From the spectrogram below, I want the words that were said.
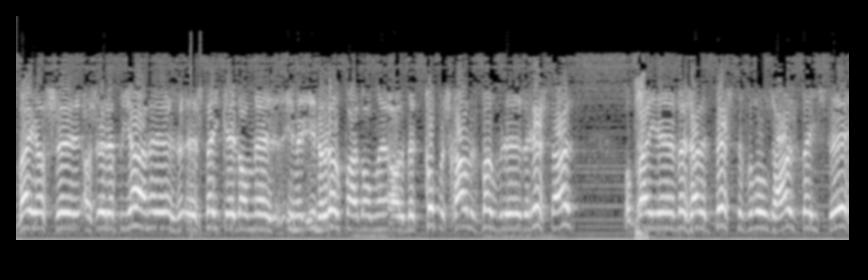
wij als, als Europeanen steken dan in, in Europa dan met kop en schouders boven de, de rest uit. Want Ja. wij, wij zijn het beste voor onze huisbeesten.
